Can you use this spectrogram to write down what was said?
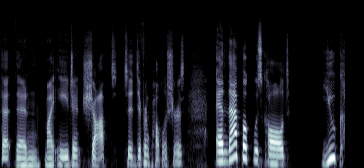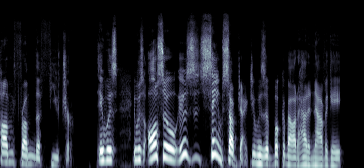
that then my agent shopped to different publishers. And that book was called You Come from the Future. It was it was also it was the same subject. It was a book about how to navigate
